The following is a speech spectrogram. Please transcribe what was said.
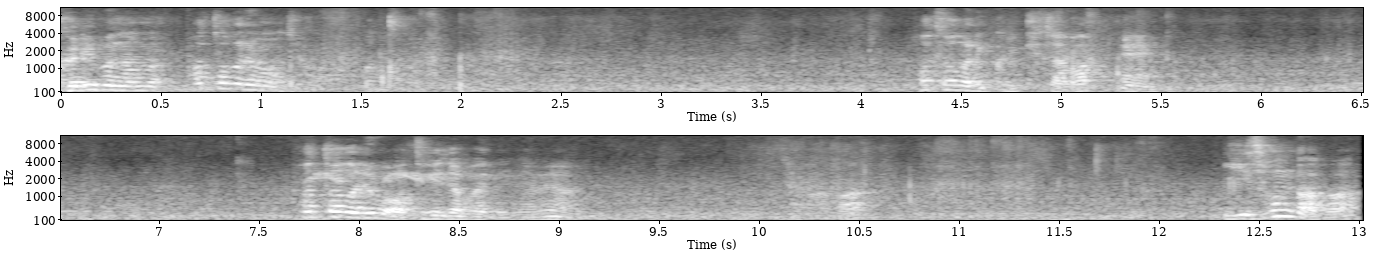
그립은 한번, 퍼터 그립 한번 잡아. 퍼터 그립 그렇게 잡아? 네. 퍼터 그립을 어떻게 잡아야 되냐면 자 봐봐 이손 봐봐.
